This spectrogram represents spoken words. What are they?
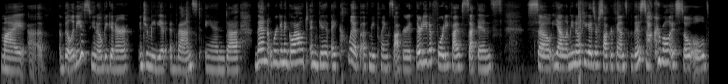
my uh, abilities you know beginner intermediate advanced. And uh, then we're gonna go out and get a clip of me playing soccer. 30 to 45 seconds so yeah, let me know if you guys are soccer fans. This soccer ball is so old,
